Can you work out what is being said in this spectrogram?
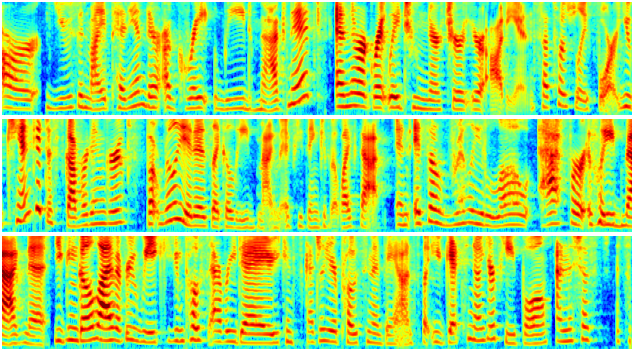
are used, in my opinion, they're a great lead magnet and they're a great way to nurture your audience. That's what it's really for. You can get discovered in groups, but really it is like a lead magnet if you think of it like that. And it's a really low effort lead magnet. You can go live every week, you can post every day, or you can schedule your posts in advance, but you get to know your people. And it's just, it's,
